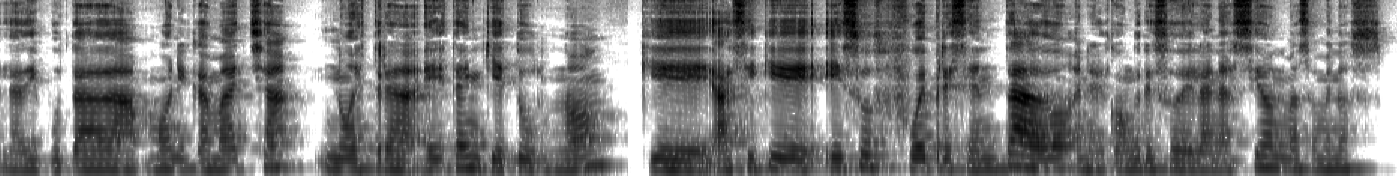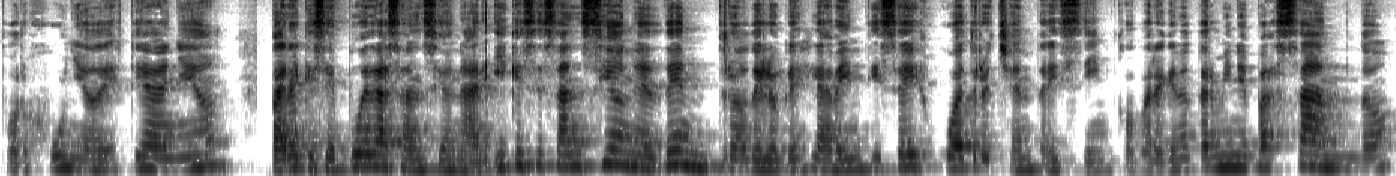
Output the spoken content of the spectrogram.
la diputada Mónica Macha nuestra esta inquietud, ¿no? que, así que eso fue presentado en el Congreso de la Nación más o menos por junio de este año para que se pueda sancionar y que se sancione dentro de lo que es la 26485, para que no termine pasando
